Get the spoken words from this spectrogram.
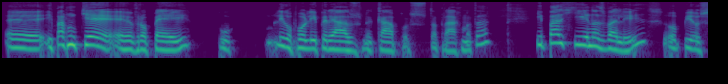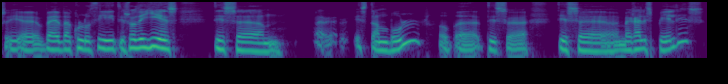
Ε, υπάρχουν και Ευρωπαίοι που λίγο πολύ επηρεάζουν κάπως τα πράγματα. Υπάρχει ένας βαλής, ο οποίος ε, βέβαια ακολουθεί τις οδηγίες της ε, ε, Ισταμπούλ, της, της μεγάλης πύλης,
